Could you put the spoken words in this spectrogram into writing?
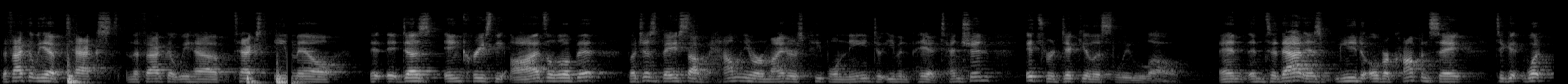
the fact that we have text and the fact that we have text, email, it, it does increase the odds a little bit. But just based off of how many reminders people need to even pay attention, it's ridiculously low. And and to that is we need to overcompensate to get what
